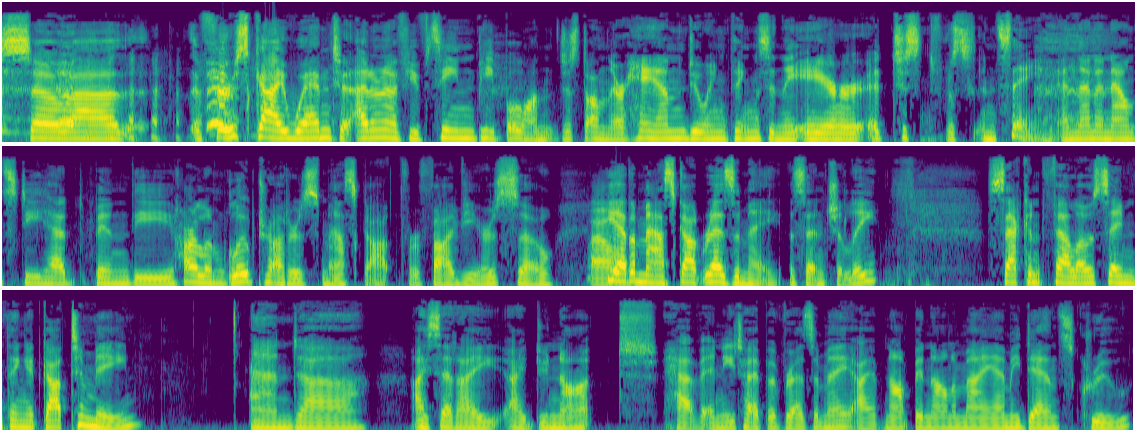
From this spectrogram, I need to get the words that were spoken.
So uh, the first guy went. I don't know if you've seen people on just on their hand doing things in the air. It just was insane. And then announced he had been the Harlem Globetrotters mascot for five years. So Wow. he had a mascot resume essentially. Second fellow, same thing. It got to me, and uh, I said, I, I do not have any type of resume. I have not been on a Miami dance crew.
